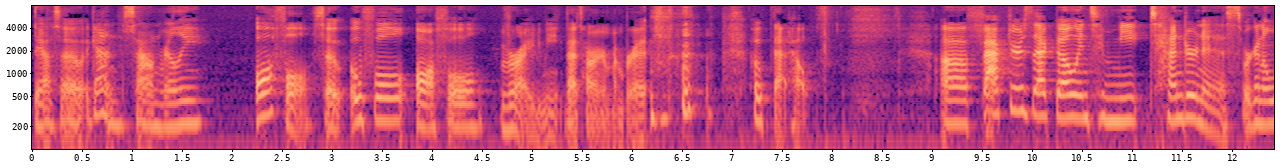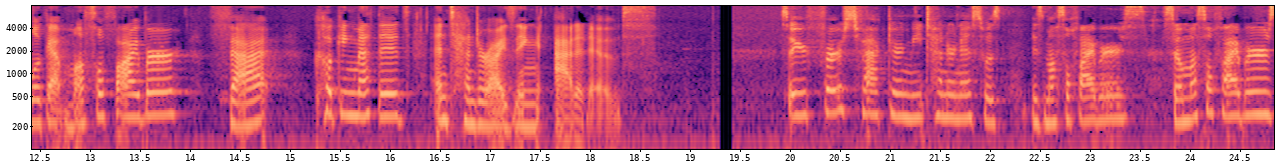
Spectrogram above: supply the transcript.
they also, again, sound really awful. So, offal, awful, variety meat. That's how I remember it. Hope that helps. Uh, factors that go into meat tenderness. We're going to look at muscle fiber, fat, cooking methods, and tenderizing additives. So your first factor in meat tenderness was is muscle fibers. So muscle fibers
